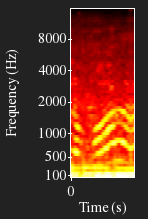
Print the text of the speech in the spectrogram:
Lục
